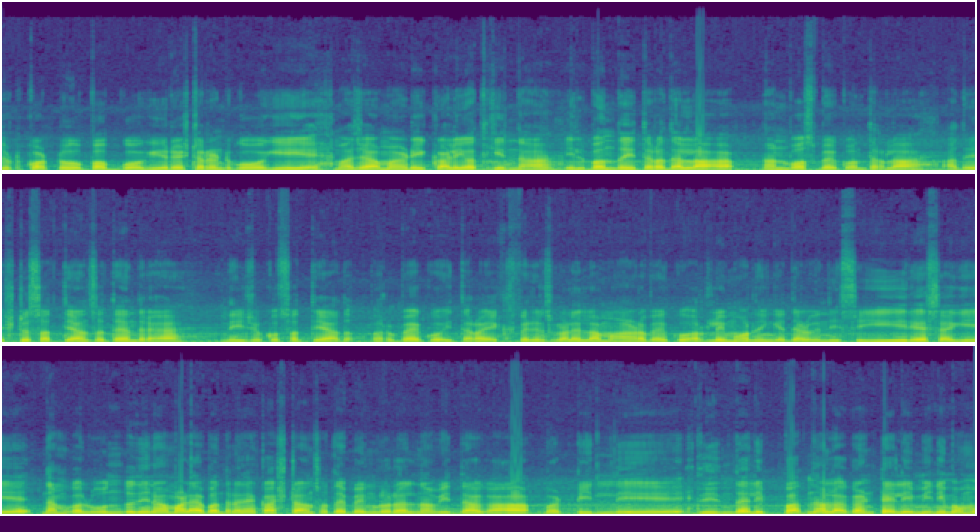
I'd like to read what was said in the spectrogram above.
ದುಡ್ಡು ಕೊಟ್ಟು ಪಬ್ಗೋಗಿ ರೆಸ್ಟೋರೆಂಟ್ಗೆ ಹೋಗಿ ಮಜಾ ಮಾಡಿ ಕಳಿಯೋದ್ಕಿಂತ ಇಲ್ಲಿ ಬಂದು ಈ ಥರದ್ದೆಲ್ಲ ಅನುಭವಿಸ್ಬೇಕು ಅಂತಾರಲ್ಲ ಅದೆಷ್ಟು ಸತ್ಯ ಅನಿಸುತ್ತೆ ಅಂದರೆ ನಿಜಕ್ಕೂ ಸತ್ಯ ಅದು. ಬರಬೇಕು, ಈ ಥರ ಎಕ್ಸ್ಪೀರಿಯನ್ಸ್ಗಳೆಲ್ಲ ಮಾಡಬೇಕು. ಅರ್ಲಿ ಮಾರ್ನಿಂಗ್ ಎದ್ದೇಳ್ಬಂದು ಸೀರಿಯಸ್ ಆಗಿ ನಮ್ಗಲ್ಲಿ ಒಂದು ದಿನ ಮಳೆ ಬಂದ್ರೇ ಕಷ್ಟ ಅನ್ಸುತ್ತೆ ಬೆಂಗಳೂರಲ್ಲಿ ನಾವು ಇದ್ದಾಗ. ಬಟ್ ಇಲ್ಲಿ ದಿನದಲ್ಲಿ ಇಪ್ಪತ್ನಾಲ್ಕು ಗಂಟೆಯಲ್ಲಿ ಮಿನಿಮಮ್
